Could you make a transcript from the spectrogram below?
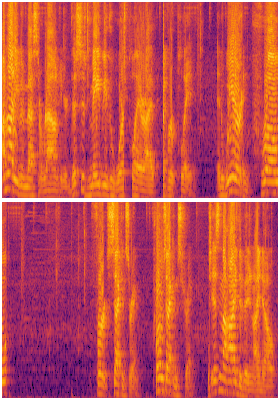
I'm not even messing around here. This is maybe the worst player I've ever played. And we are in pro for second string. Pro second string. Which isn't a high division, I know.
